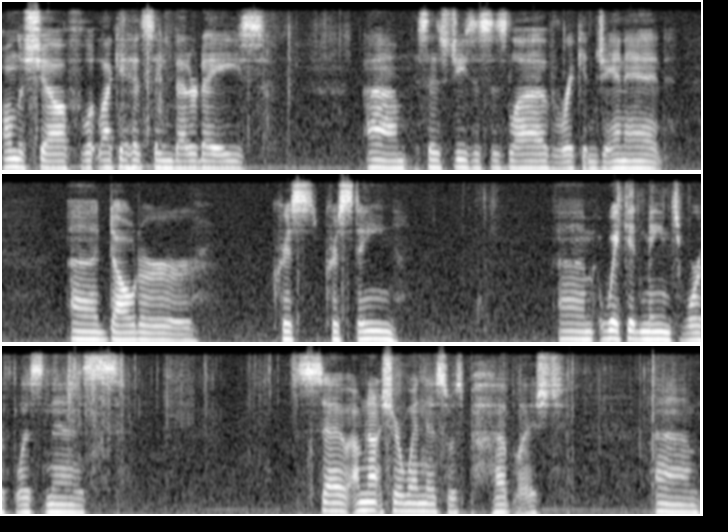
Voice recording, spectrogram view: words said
on the shelf. Looked like it had seen better days. Um, it says Jesus love, Rick and Janet, uh, daughter Chris, Christine. Um, wicked means worthlessness. So I'm not sure when this was published. Um,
